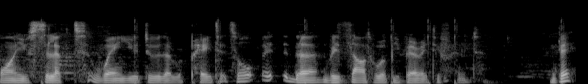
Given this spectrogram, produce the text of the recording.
one you select when you do the repeated, so it, the result will be very different. Okay.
